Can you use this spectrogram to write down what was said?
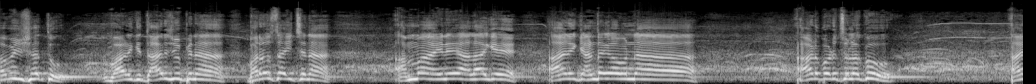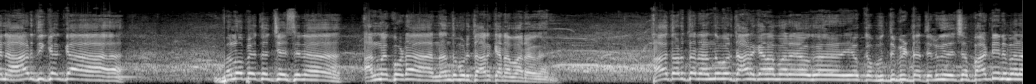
భవిష్యత్తు వాడికి దారి చూపిన భరోసా ఇచ్చిన అమ్మ ఆయనే. అలాగే ఆయనకి అండగా ఉన్న ఆడపడుచులకు ఆయన ఆర్థికంగా బలోపేతం చేసిన అన్న కూడా నందమూరి తారక రామారావు గారు. ఆ తర్వాత నందమూరి తారక రామారావు గారి యొక్క బుద్ధి బిడ్డ తెలుగుదేశం పార్టీని మన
